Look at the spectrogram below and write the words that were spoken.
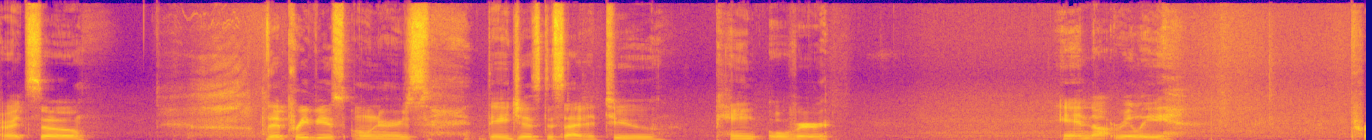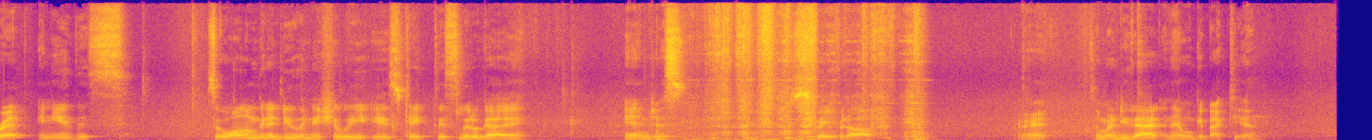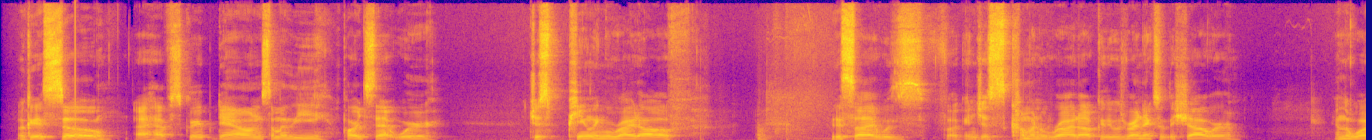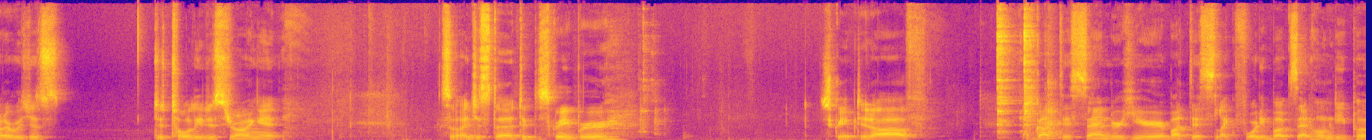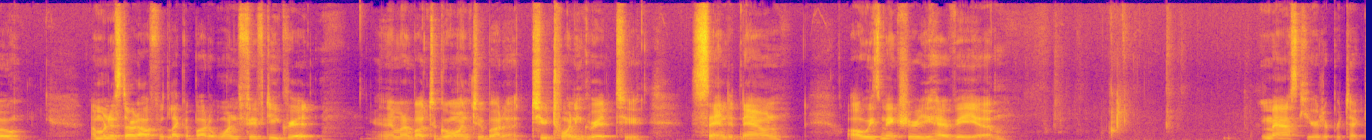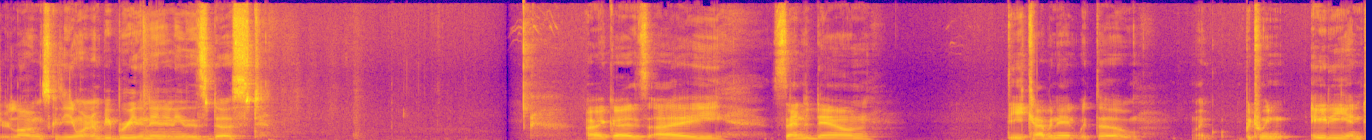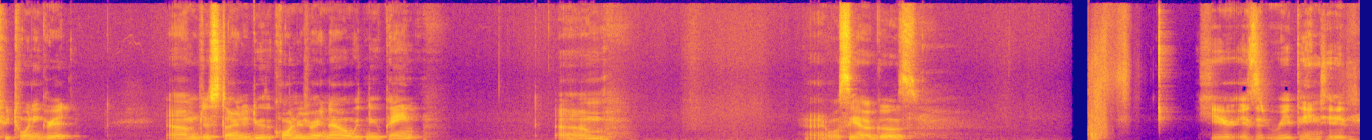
All right, so the previous owners, they just decided to paint over and not really prep any of this. So all I'm gonna do initially is take this little guy and just scrape it off. All right, so I'm gonna do that and then we'll get back to you. Okay, so I have scraped down some of the parts that were just peeling right off. This side was fucking just coming right up because it was right next to the shower and the water was just, just totally destroying it. So I just uh, took the scraper, scraped it off. I've got this sander here, I bought this like 40 bucks at Home Depot. I'm gonna start off with like about a 150 grit and I'm about to go on to about a 220 grit to sand it down. Always make sure you have a um, mask here to protect your lungs because you don't want to be breathing in any of this dust. Alright guys, I sanded down the cabinet with the like between 80 and 220 grit. I'm just starting to do the corners right now with new paint. Um, we'll see how it goes. Here is it repainted.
